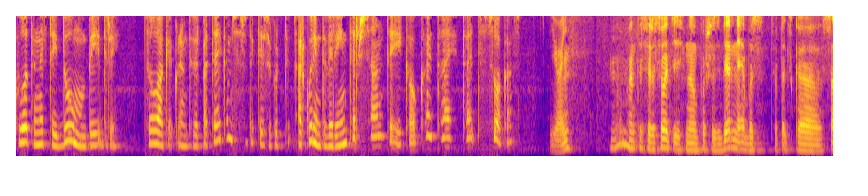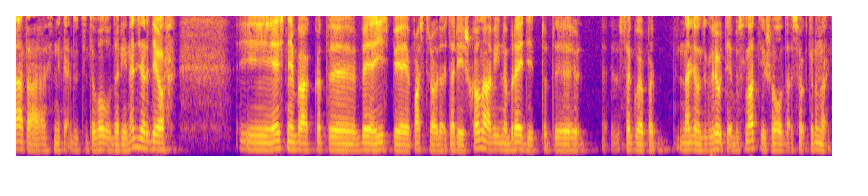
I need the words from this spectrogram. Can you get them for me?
kloteni ir tie dūmu biedri, cilvēki, ar kuriem tev ir pateikams, satikties, ar, kur, ar kuriem tev ir interesanti, ja kaut kā tā, tā tas sokās. Joņ. Nu, man tas ir socijas no pašas bērnības, tāpēc, ka sātā es nekādu citu valodu arī nedzirdēju. Īstenībā, kad e, bija iespēja pastrādāt arī skolā vienu brīdi, tad e, sagoja pat neļauns grūtības latviešu valodā sākt runāt.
